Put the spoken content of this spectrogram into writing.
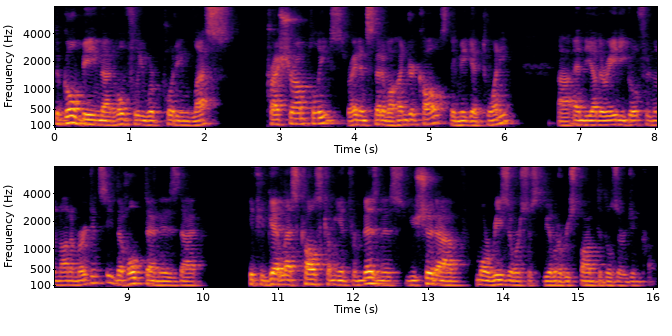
The goal being that hopefully we're putting less pressure on police, right? Instead of 100 calls, they may get 20, uh, and the other 80 go through the non-emergency. The hope then is that if you get less calls coming in from business, you should have more resources to be able to respond to those urgent calls.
